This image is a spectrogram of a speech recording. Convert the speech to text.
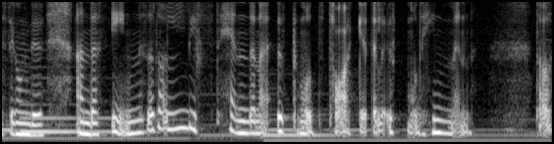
Nästa gång du andas in så ta lyft händerna upp mot taket eller upp mot himlen. Ta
